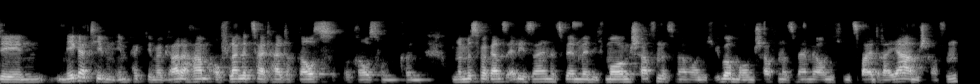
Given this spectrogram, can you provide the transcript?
den negativen Impact, den wir gerade haben, auf lange Zeit halt raus, rausholen können. Und dann müssen wir ganz ehrlich sein, das werden wir nicht morgen schaffen, das werden wir auch nicht übermorgen schaffen, das werden wir auch nicht in zwei, drei Jahren schaffen.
